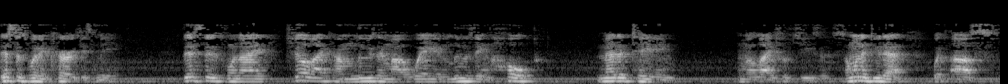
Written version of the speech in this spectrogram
This is what encourages me. This is when I feel like I'm losing my way and losing hope, meditating on the life of Jesus. I want to do that with us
